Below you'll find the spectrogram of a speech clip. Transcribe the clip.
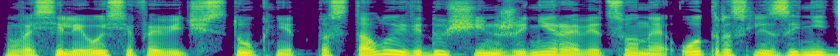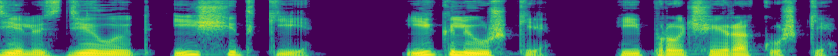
Василий Иосифович стукнет по столу, и ведущие инженеры авиационной отрасли за неделю сделают и щитки, и клюшки, и прочие ракушки.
